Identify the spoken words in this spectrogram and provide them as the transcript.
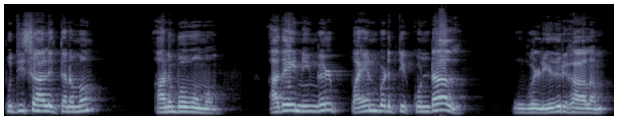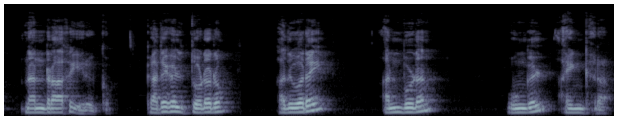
புத்திசாலித்தனமும் அனுபவமும். அதை நீங்கள் பயன்படுத்தி கொண்டால் உங்கள் எதிர்காலம் நன்றாக இருக்கும். கதைகள் தொடரும். அதுவரை அன்புடன் உங்கள் ஐங்கரா.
